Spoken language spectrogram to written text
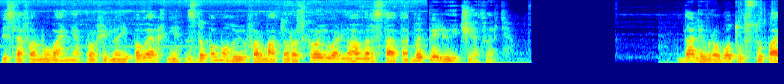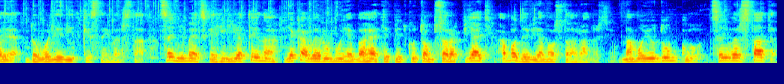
Після формування профільної поверхні з допомогою форматно розкроювального верстата випилюю четверть. Далі в роботу вступає доволі рідкісний верстат. Це німецька гільйотина, яка вирубує багети під кутом 45 або 90 градусів. На мою думку, цей верстат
